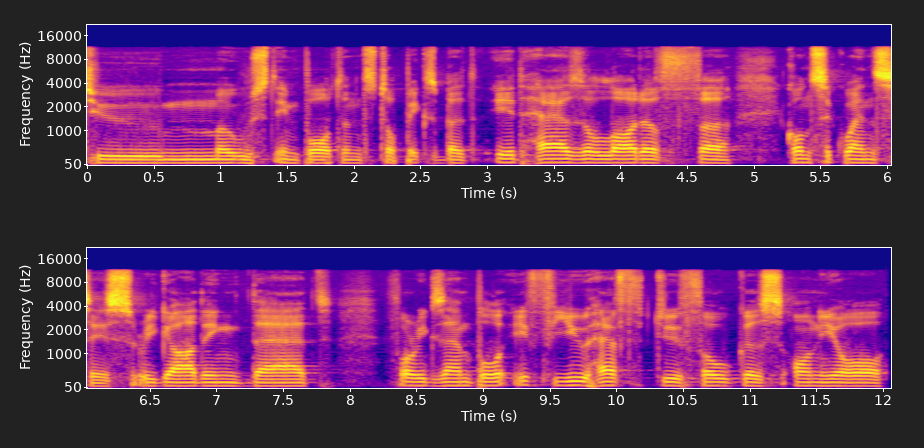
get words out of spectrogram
two most important topics but it has a lot of uh, consequences regarding that. For example if you have to focus on your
